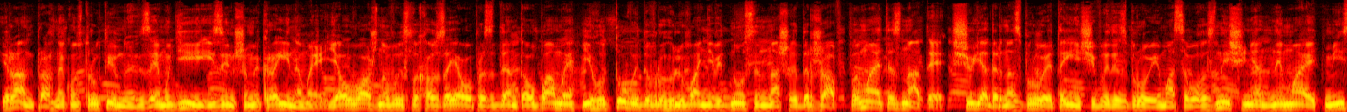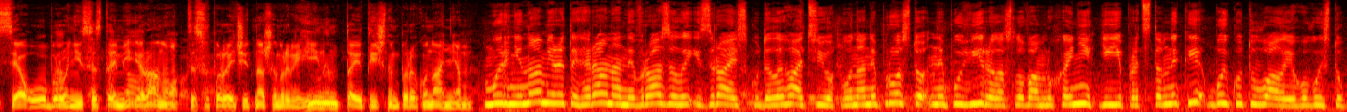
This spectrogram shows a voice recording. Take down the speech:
Іран прагне конструктивної взаємодії із іншими країнами. Я уважно вислухав заяву президента Обами і готовий до врегулювання відносин наших держав. Ви маєте знати, що ядерна зброя та інші види зброї масового знищення не мають місця у оборонній системі Ірану. Це суперечить нашим релігійним та етичним переконанням. Мирні наміри Тегерана не вразили ізраїльську делегацію. Вона не просто не повірила словам Рухані. Її представники бойкотували його виступ.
